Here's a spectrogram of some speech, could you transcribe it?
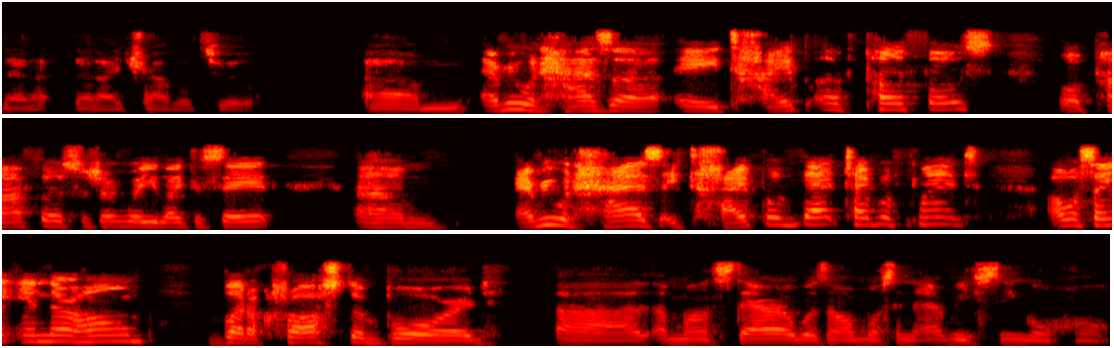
that that I traveled to. Um, everyone has a a type of pothos or pothos, whichever way you like to say it. Um, everyone has a type of that type of plant. I would say in their home, but across the board, uh, a monstera was almost in every single home.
